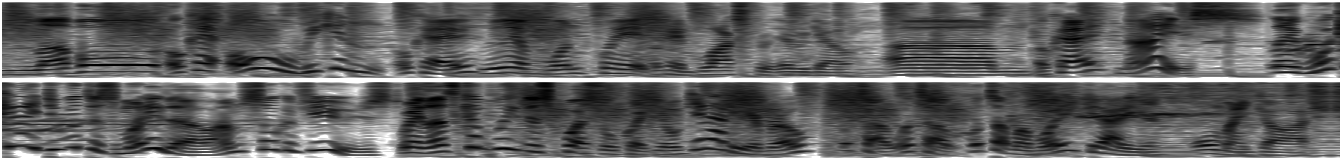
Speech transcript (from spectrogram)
level. Okay. Oh, we can. Okay. We only have one point. Okay, Blox Fruit. There we go. Um, okay, nice. Like, what can I do with this money, though? I'm so confused. Wait, let's complete this quest real quick. Yo, get out of here, bro. What's up? What's up? What's up, my boy? Get out of here. Oh my gosh.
